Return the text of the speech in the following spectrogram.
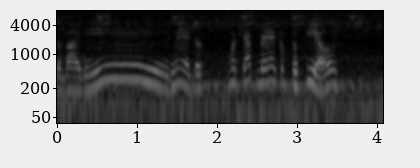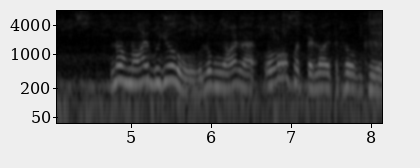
สบายดี แม่เดดมาจับแบะกับตัวเกี่ยวน้องน้อยบุยู่ลุงน้อยละโอ้เพิ่นไปลอยกระทงคืน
